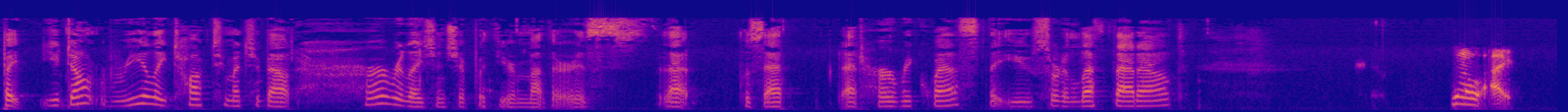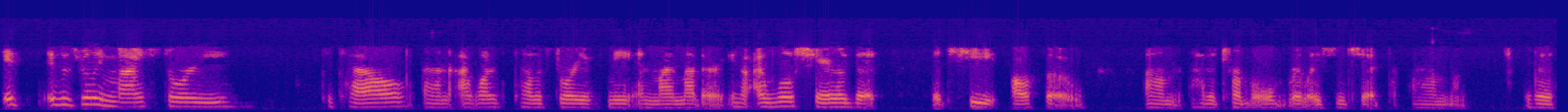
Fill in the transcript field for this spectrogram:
but you don't really talk too much about her relationship with your mother. Is that, was that at her request that you sort of left that out? Well, I, it, it was really my story to tell, and I wanted to tell the story of me and my mother. You know, I will share that, that she also um, had a troubled relationship um, with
